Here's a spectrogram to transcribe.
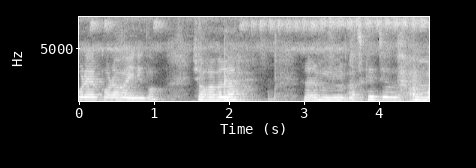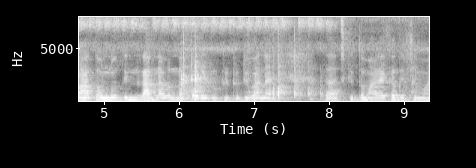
পরে আর করা হয়নি গো। সকালবেলা আজকে যে মা তো অন্যদিন রান্না বান্না করে, রুটি টুটি বানায়। তা আজকে তো মার একাদশী মা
